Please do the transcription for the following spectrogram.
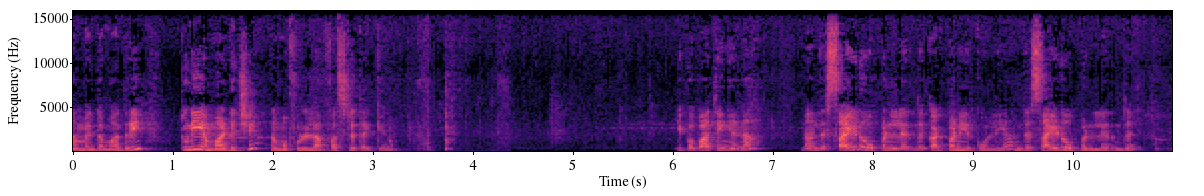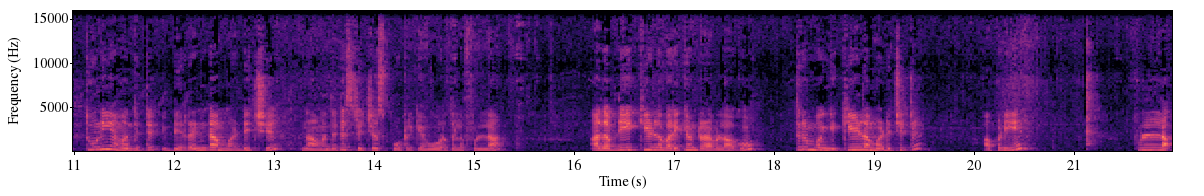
நம்ம இந்த மாதிரி துணியை மடித்து நம்ம ஃபுல்லாக ஃபஸ்ட்டு தைக்கணும். இப்போ பார்த்தீங்கன்னா நான் இந்த சைடு ஓப்பன்லேருந்து கட் பண்ணியிருக்கோம் இல்லையா? இந்த சைடு ஓப்பன்லேருந்து துணியை வந்துட்டு இப்படி ரெண்டாக மடித்து நான் வந்துட்டு ஸ்டிச்சஸ் போட்டிருக்கேன் ஓரத்தில் ஃபுல்லாக அது அப்படியே கீழே வரைக்கும் ட்ராவல் ஆகும். திரும்ப இங்கே கீழே மடிச்சுட்டு அப்படியே ஃபுல்லாக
